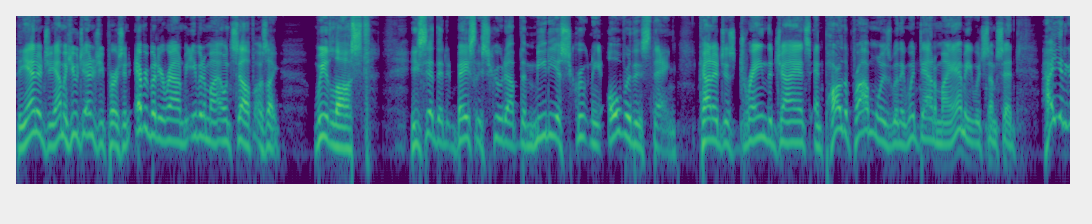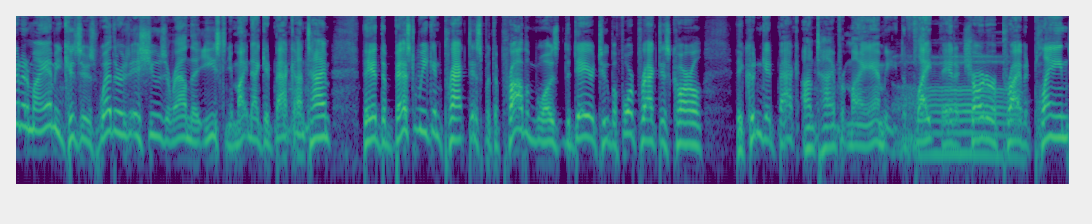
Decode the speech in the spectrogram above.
the energy, I'm a huge energy person. Everybody around me, even in my own self, I was like, we lost. He said that it basically screwed up the media scrutiny over this thing, kind of just drained the Giants. And part of the problem was when they went down to Miami, which some said, How are you going to go to Miami? Because there's weather issues around the East and you might not get back on time. They had the best week in practice, but the problem was the day or two before practice, Carl, they couldn't get back on time from Miami. The flight, they had to charter a private plane.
